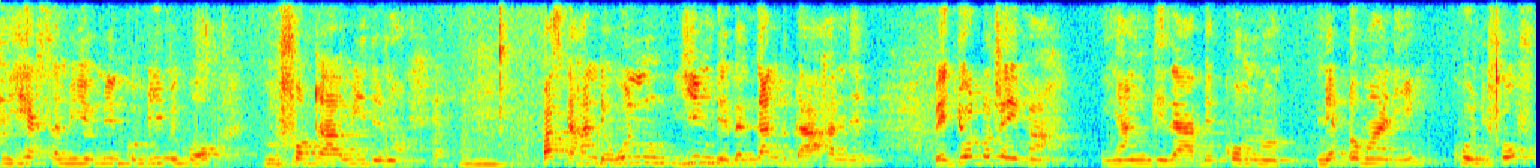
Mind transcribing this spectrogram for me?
mi hersa mi wiya min ko mbimi ko mi fota wiide noon. Par ce que hannde won yimɓe ɓe ngannduɗa hannde ɓe joddoto e ma ñangguiraɓe comme noon. Neɗɗo ma ni koni foof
